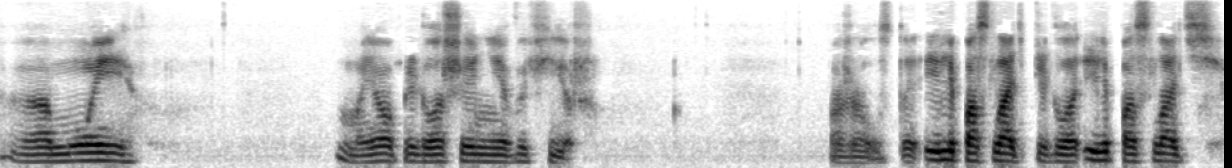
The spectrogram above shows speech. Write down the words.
мой, мое приглашение в эфир. Пожалуйста. Или послать, пригла... или послать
